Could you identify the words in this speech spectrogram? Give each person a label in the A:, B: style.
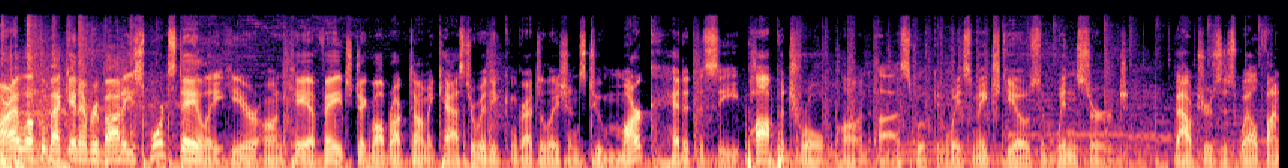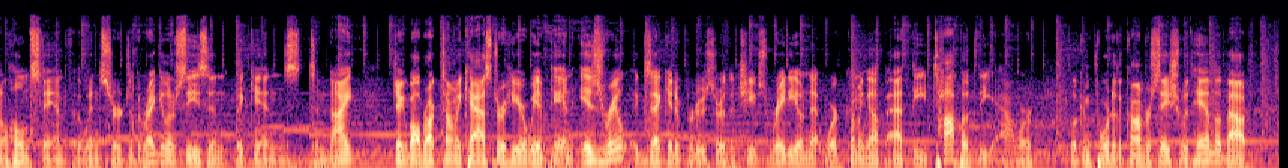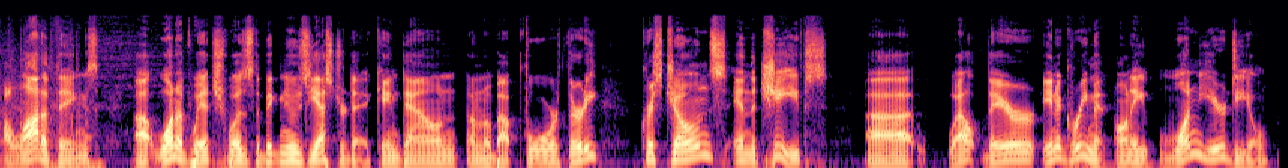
A: All right, welcome back in, everybody. Sports Daily here on KFH. Jacob Albracht, Tommy Caster with you. Congratulations to Mark, headed to see Paw Patrol on us. We'll give away some HTO, some Wind Surge vouchers as well. Final homestand for the Wind Surge of the regular season begins tonight. Jacob Albracht, Tommy Caster here. We have Dan Israel, executive producer of the Chiefs Radio Network, coming up at the top of the hour. Looking forward to the conversation with him about a lot of things uh, one of which was the big news yesterday. Came down, I don't know, about 4:30. Chris Jones and the Chiefs, uh, well, they're in agreement on a one-year deal.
